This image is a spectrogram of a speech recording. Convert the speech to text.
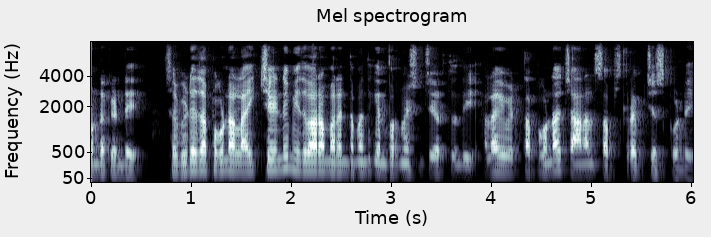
ఉండకండి. సో వీడియో తప్పకుండా లైక్ చేయండి. మీ ద్వారా మరింత మందికి ఇన్ఫర్మేషన్ చేరుతుంది. అలాగే తప్పకుండా ఛానల్ సబ్స్క్రైబ్ చేసుకోండి.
